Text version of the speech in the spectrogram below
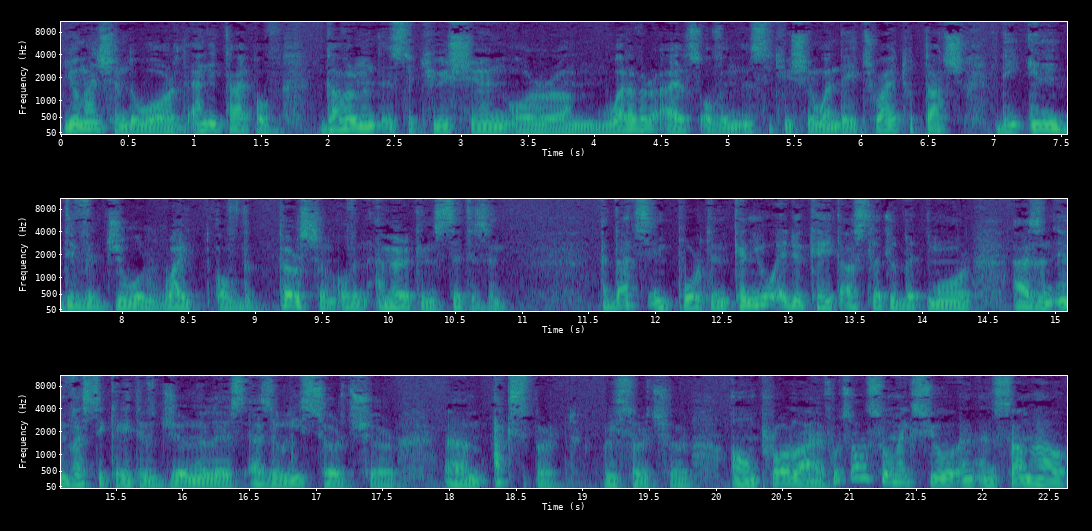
you mentioned the word. Any type of government institution or um, whatever else of an institution, when they try to touch the individual right of the person, of an American citizen, and that's important. Can you educate us a little bit more as an investigative journalist, as a researcher, um, expert researcher on pro-life, which also makes you, and, and somehow,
